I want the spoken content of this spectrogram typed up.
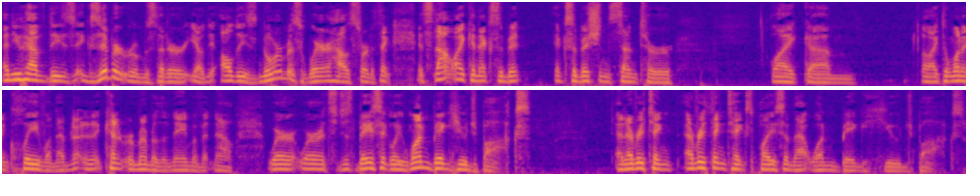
And you have these exhibit rooms that are, you know, the, all these enormous warehouse sort of thing. It's not like an exhibit exhibition center like um, like the one in Cleveland. I can't remember the name of it now, where where it's just basically one big huge box, and everything everything takes place in that one big huge box.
